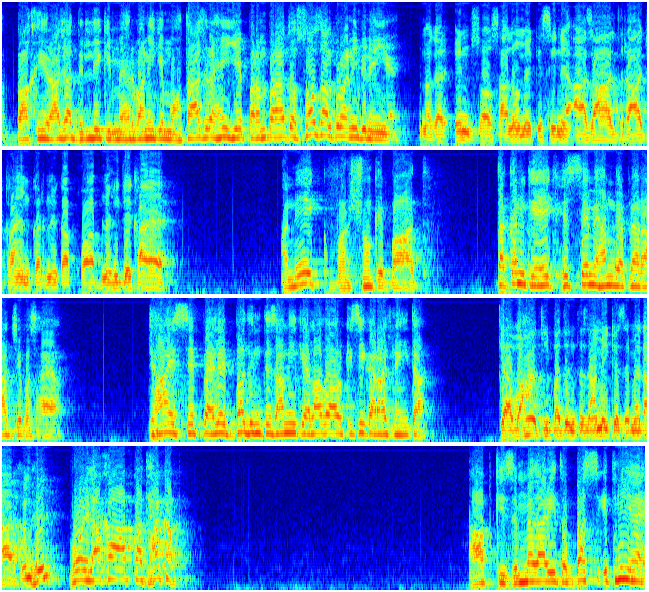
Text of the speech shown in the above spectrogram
और बाकी राजा दिल्ली की मेहरबानी के मोहताज रहे ये परंपरा तो 100 साल पुरानी भी नहीं है। मगर इन सौ सालों में किसी ने आज़ाद राज कायम करने का ख्वाब नहीं देखा है। अनेक वर्षों के बाद तकन के एक हिस्से में हमने अपना राज्य बसाया जहाँ इससे पहले बद इंतजामी के अलावा और किसी का राज नहीं था। क्या वहाँ की बद इंतजामी के जिम्मेदार हम हैं? वो इलाका आपका था कब? आपकी ज़िम्मेदारी तो बस इतनी है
